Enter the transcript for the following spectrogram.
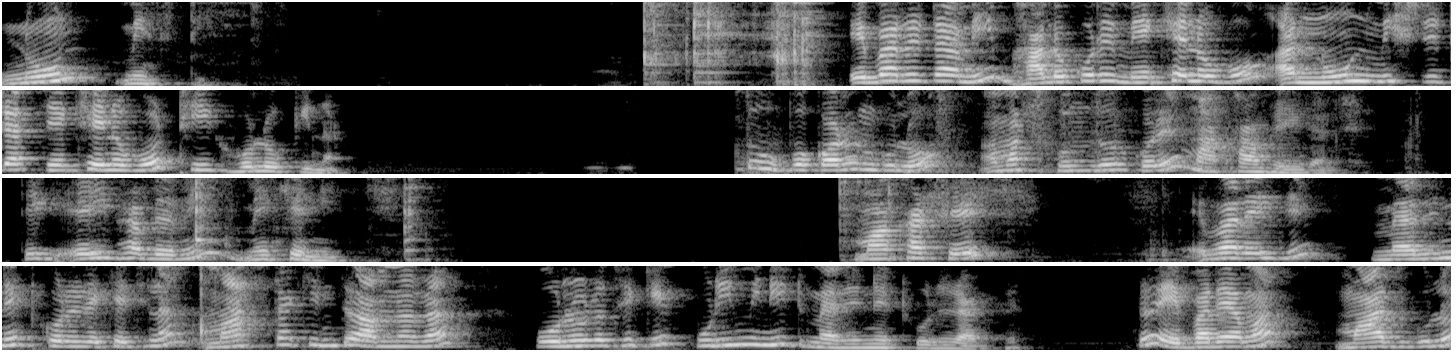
নুন, মিষ্টি। এবার এটা আমি ভালো করে মেখে নেব। আর নুন, মিষ্টিটা চেখে নেব ঠিক হলো কি না সমস্ত উপকরণগুলো আমার সুন্দর করে মাখা হয়ে গেছে। ঠিক এইভাবে আমি মেখে নিচ্ছি। মাখা শেষ। এবার এই যে ম্যারিনেট করে রেখেছিলাম, মাছটা কিন্তু আপনারা পনেরো থেকে কুড়ি মিনিট ম্যারিনেট করে রাখবেন। তো এবারে আমার মাছগুলো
